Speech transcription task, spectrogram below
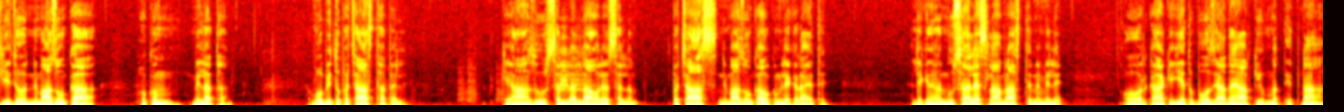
یہ جو نمازوں کا حکم ملا تھا، وہ بھی تو پچاس تھا پہلے، کہ آ، حضور صلی اللہ علیہ وسلم پچاس نمازوں کا حکم لے کر آئے تھے، لیکن حضرت موسیٰ علیہ السلام راستے میں ملے اور کہا کہ یہ تو بہت زیادہ ہیں، آپ کی امت اتنا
